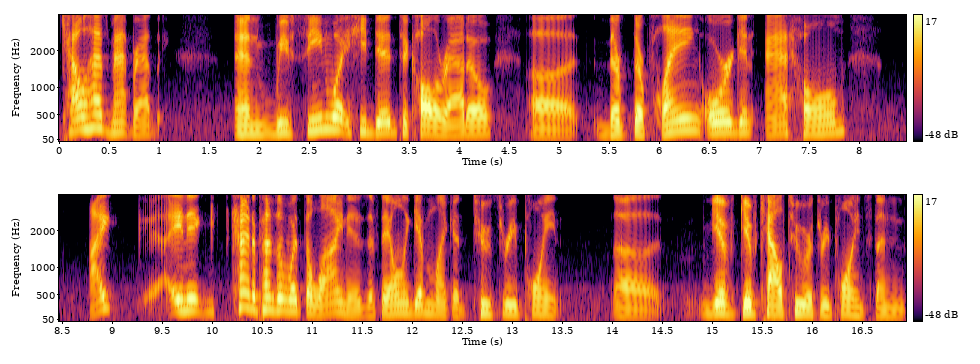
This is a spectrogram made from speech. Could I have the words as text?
Cal has Matt Bradley, and we've seen what he did to Colorado. Uh, they're they're playing Oregon at home. I and it kind of depends on what the line is. If they only give them like a two three point, uh, give give Cal two or three points, then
